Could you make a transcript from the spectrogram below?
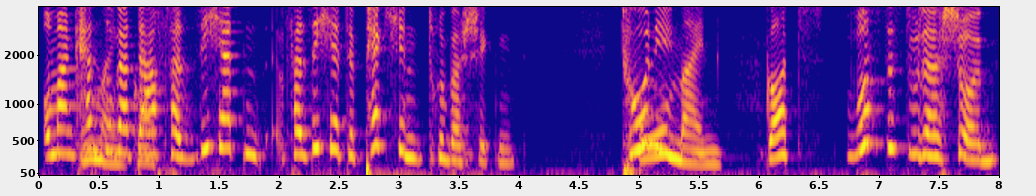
Und man kann oh sogar Gott. da versicherten, versicherte Päckchen drüber schicken. Toni. Oh mein Gott. Wusstest du das schon?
